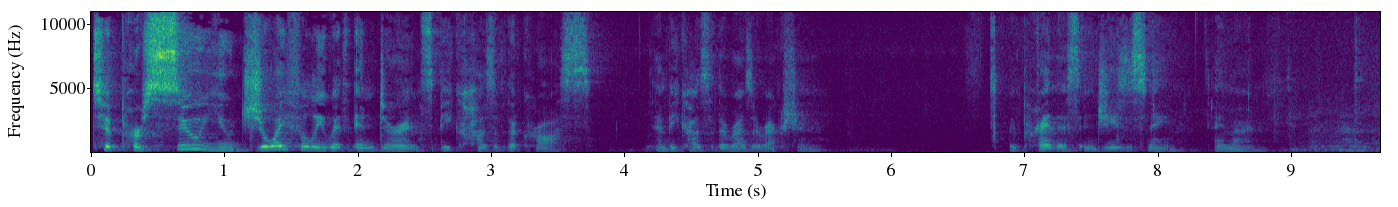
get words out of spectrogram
to pursue you joyfully with endurance because of the cross and because of the resurrection. We pray this in Jesus' name. Amen. Amen.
